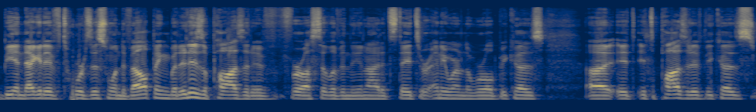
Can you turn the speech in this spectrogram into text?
be a negative towards this one developing, but it is a positive for us that live in the United States or anywhere in the world because uh, it, it's a positive because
